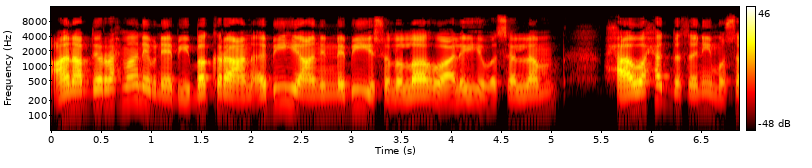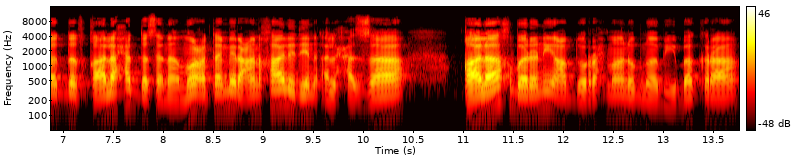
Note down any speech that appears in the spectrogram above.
عن عبد الرحمن ابن ابي بكر عن ابيه عن النبي صلى الله عليه وسلم حا وحدثني مسدد قال حدثنا معتمر عن خالد الحذاء قال اخبرني عبد الرحمن بن ابي بكر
